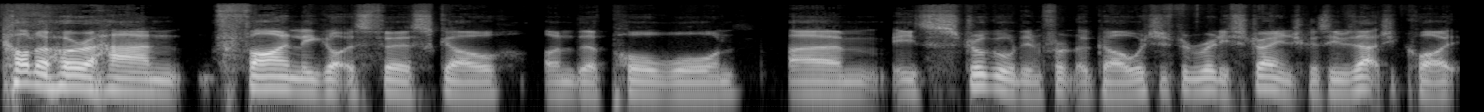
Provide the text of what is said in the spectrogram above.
Conor Hourihane finally got his first goal under Paul Warne um, he's struggled in front of goal, which has been really strange because he was actually quite,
